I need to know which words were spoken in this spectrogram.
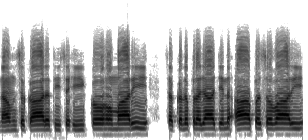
ਨਮਸਕਾਰ ਤਿਸ ਹੀ ਕੋ ਹਮਾਰੀ ਸਕਲ ਪ੍ਰਜਾ ਜਿਨ ਆਪ ਸਵਾਰੀ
